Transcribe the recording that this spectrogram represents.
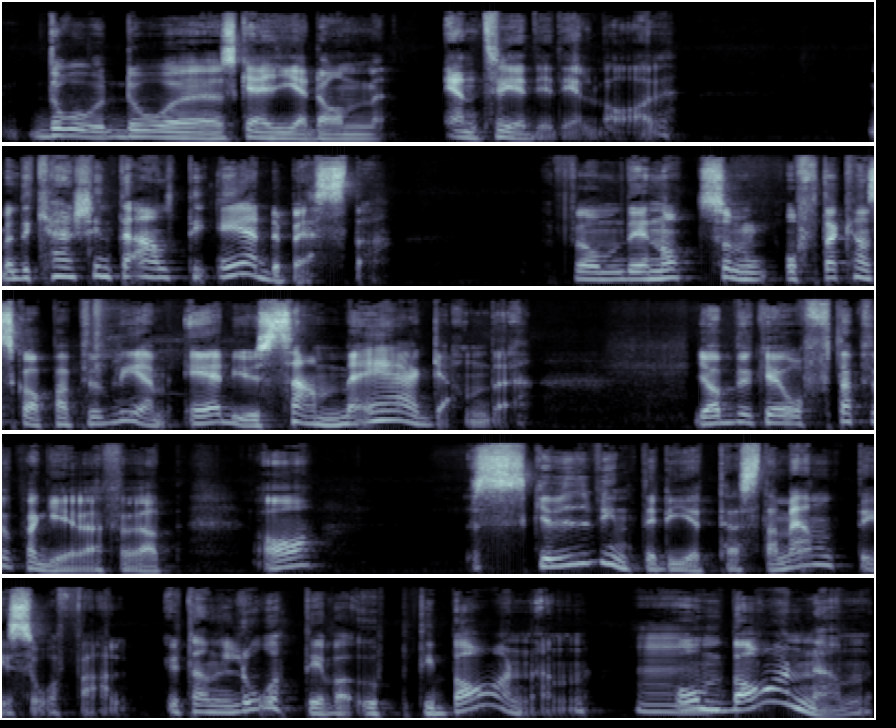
Då, då ska jag ge dem en tredjedel var. Men det kanske inte alltid är det bästa. För om det är något som ofta kan skapa problem är det ju samägande. Jag brukar ju ofta propagera för att ja, skriv inte det i ett testamente i så fall, utan låt det vara upp till barnen. Mm. Om barnen,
